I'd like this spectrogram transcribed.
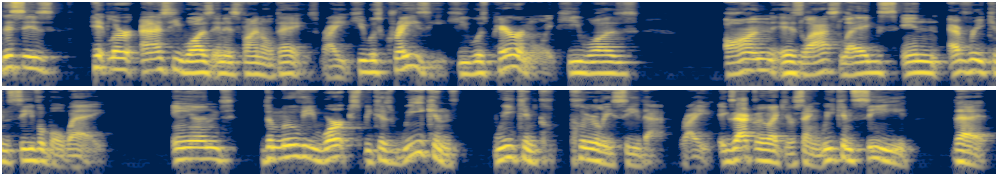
this is Hitler as he was in his final days, right? He was crazy, he was paranoid, he was on his last legs in every conceivable way and the movie works because we can we can clearly see that right? Exactly like you're saying we can see that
